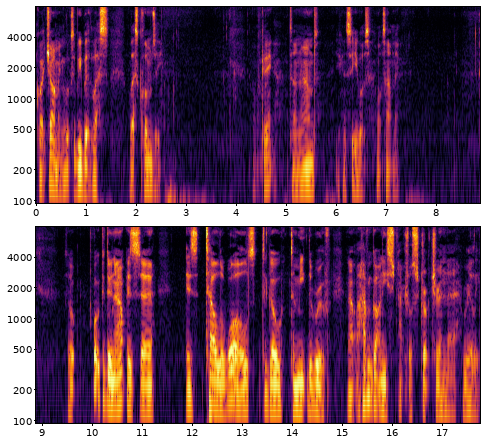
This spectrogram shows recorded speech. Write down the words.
quite charming looks a wee bit less less clumsy okay turn around you can see what's what's happening so what we could do now is uh, is tell the walls to go to meet the roof. Now I haven't got any actual structure in there really.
